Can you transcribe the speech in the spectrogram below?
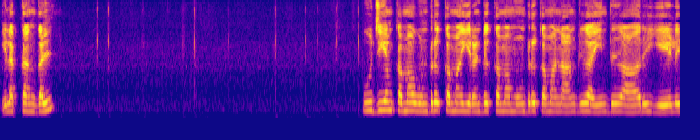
இலக்கங்கள் பூஜ்ஜியம் கமா ஒன்று கமா இரண்டு கமா மூன்று கமா நான்கு ஐந்து ஆறு ஏழு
